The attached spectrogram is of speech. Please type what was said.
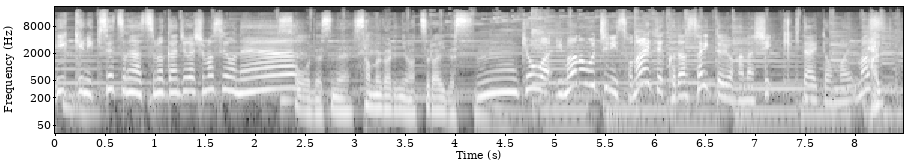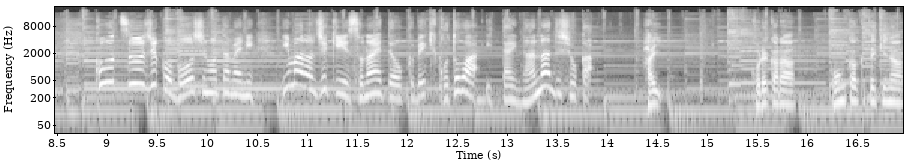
一気に季節が進む感じがしますよね。そうですね。寒がりには辛いです。うん今日は今のうちに備えてくださいという話聞きたいと思います、はい。交通事故防止のために今の時期備えておくべきことは一体何なんでしょうか？はい。これから本格的な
